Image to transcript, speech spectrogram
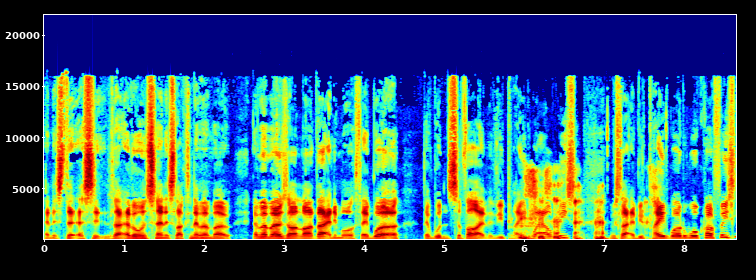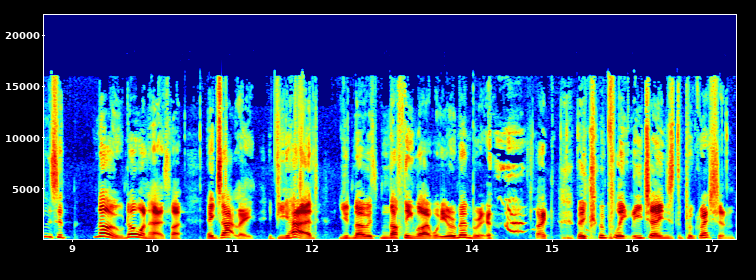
and it's, it's like everyone's saying it's like an MMO. MMOs aren't like that anymore. If they were, they wouldn't survive. Have you played WoW recently? It was like, have you played World of Warcraft recently? I said, no, no one has. Like, exactly. If you had, you'd know it's nothing like what you remember it. like they completely changed the progression.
